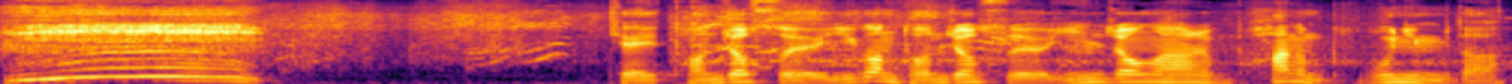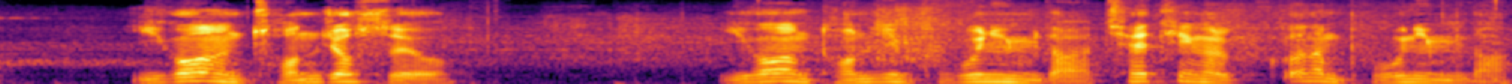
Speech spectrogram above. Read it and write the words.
오케이 던졌어요. 이건 던졌어요. 인정하는 하는 부분입니다. 이거는 던졌어요. 이건 던진 부분입니다. 채팅을 끄는 부분입니다.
